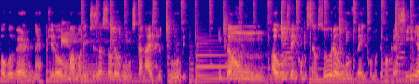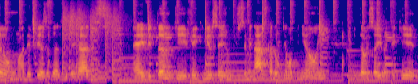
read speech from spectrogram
ao governo, né? Tirou alguma monetização de alguns canais de YouTube. Então, alguns veem como censura, alguns veem como democracia, uma defesa das liberdades, né? evitando que fake news sejam disseminadas, cada um tem uma opinião aí. Então, isso aí vai ter que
